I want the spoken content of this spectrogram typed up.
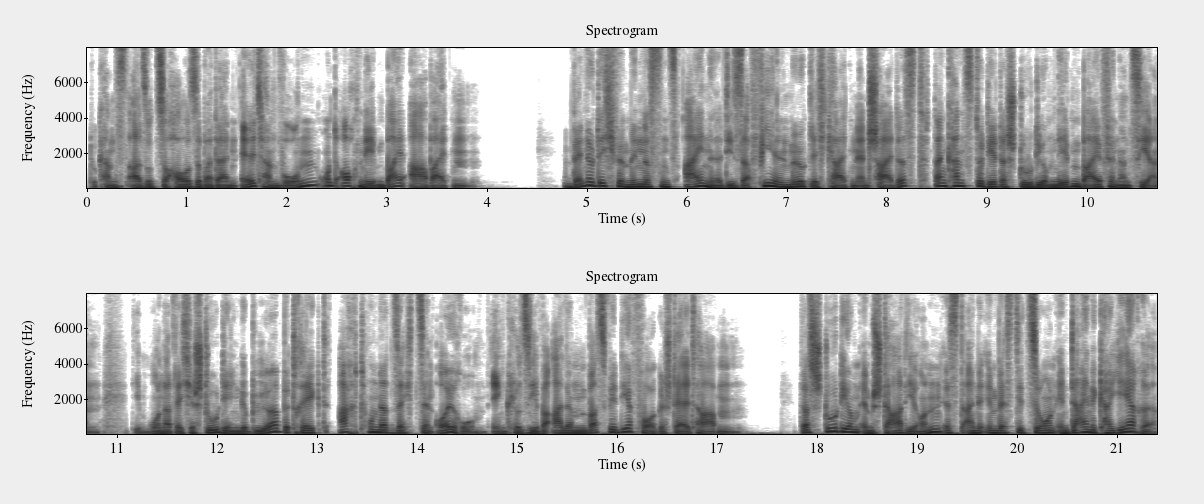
Du kannst also zu Hause bei deinen Eltern wohnen und auch nebenbei arbeiten. Wenn du dich für mindestens eine dieser vielen Möglichkeiten entscheidest, dann kannst du dir das Studium nebenbei finanzieren. Die monatliche Studiengebühr beträgt 816 Euro, inklusive allem, was wir dir vorgestellt haben. Das Studium im Stadion ist eine Investition in deine Karriere.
